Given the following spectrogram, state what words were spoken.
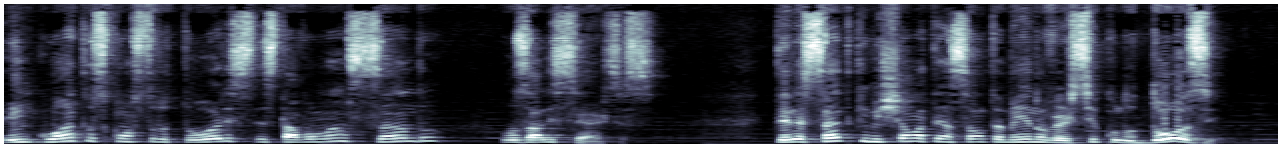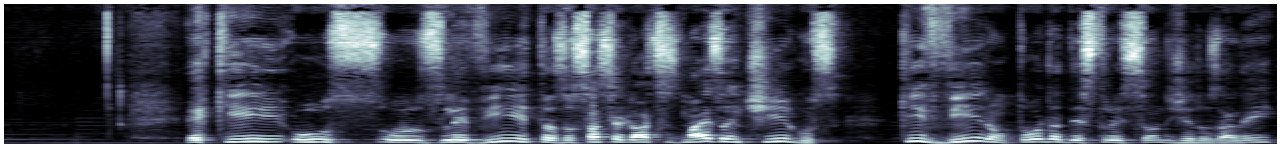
enquanto os construtores estavam lançando os alicerces. Interessante que me chama a atenção também no versículo 12 é que os, os levitas, os sacerdotes mais antigos, que viram toda a destruição de Jerusalém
